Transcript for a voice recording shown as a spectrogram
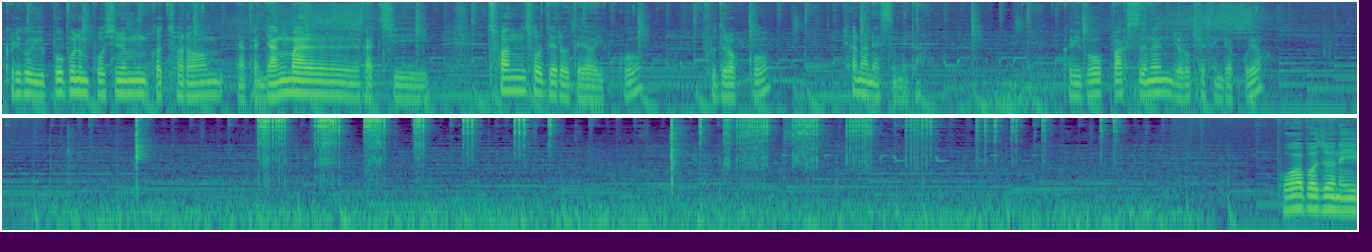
그리고 이 부분은 보시는 것처럼 약간 양말 같이 천 소재로 되어 있고 부드럽고 편안했습니다. 그리고 박스는 이렇게 생겼고요. 보아 버전의 이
